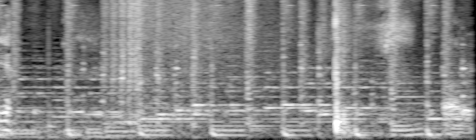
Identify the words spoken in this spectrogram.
ठीक है? और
